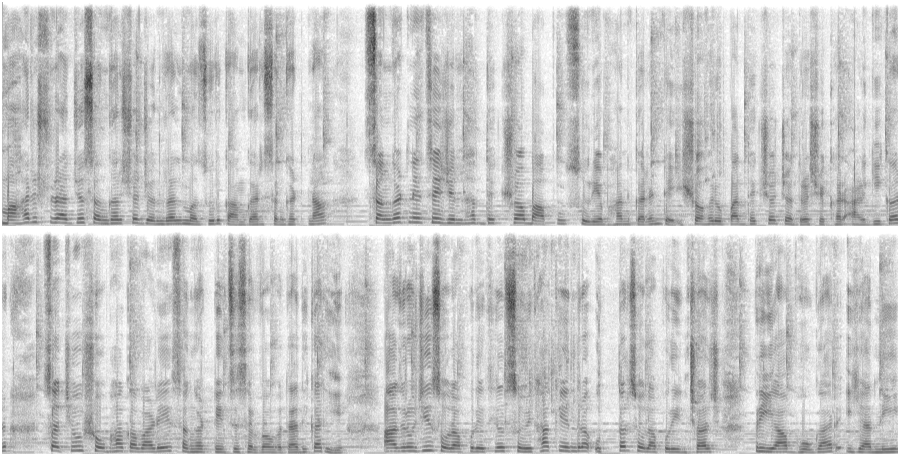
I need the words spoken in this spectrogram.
महाराष्ट्र राज्य संघर्ष जनरल मजूर कामगार संघटना संघटनेचे जिल्हाध्यक्ष बापू सूर्यभान करंडे शहर उपाध्यक्ष चंद्रशेखर आळगीकर सचिव शोभा कवाडे संघटनेचे सर्व पदाधिकारी आज रोजी सोलापूर येथील सुविधा केंद्र उत्तर सोलापूर इंचार्ज प्रिया भोगार यांनी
